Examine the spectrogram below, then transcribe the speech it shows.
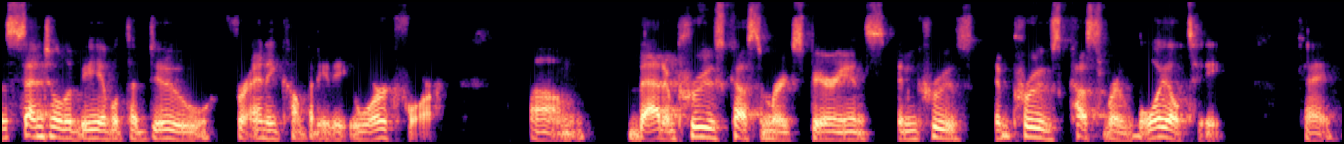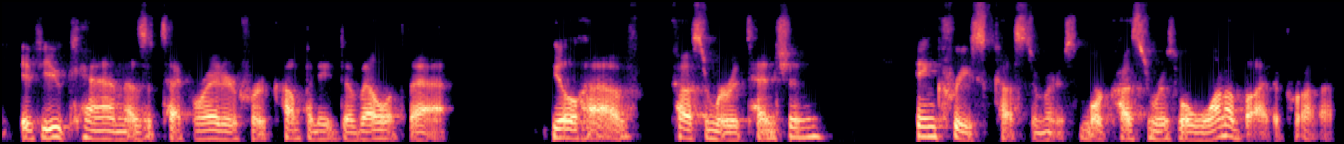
essential to be able to do for any company that you work for. Um, that improves customer experience, improves improves customer loyalty, Okay. If you can, as a tech writer for a company, develop that, you'll have customer retention, increase customers. More customers will want to buy the product.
